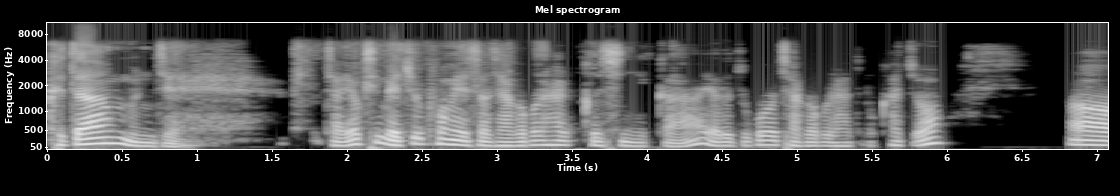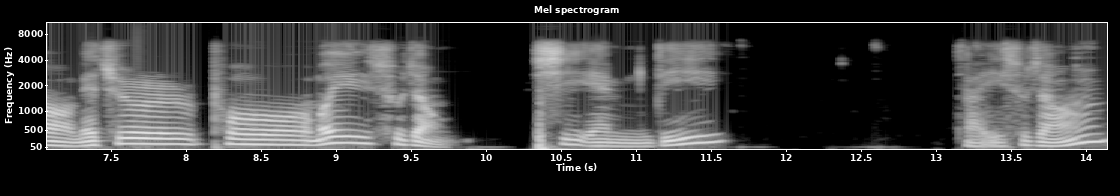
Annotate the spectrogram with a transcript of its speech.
그 다음 문제 자 역시 매출 폼에서 작업을 할 것이니까 열어두고 작업을 하도록 하죠. 어, 매출 폼의 수정 CMD 자, 이 수정.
